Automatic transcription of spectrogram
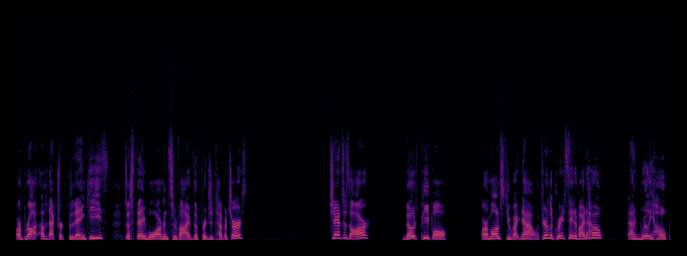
or brought electric blankies to stay warm and survive the frigid temperatures, chances are those people are amongst you right now. If you're in the great state of Idaho, and I really hope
